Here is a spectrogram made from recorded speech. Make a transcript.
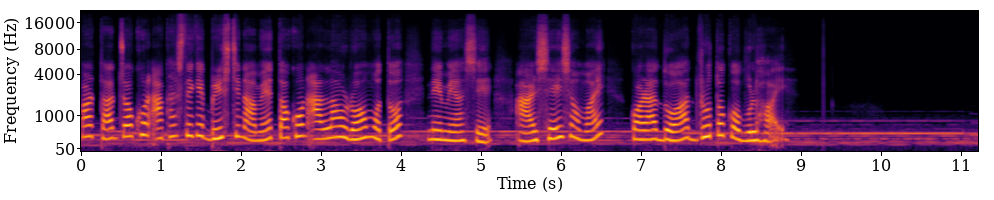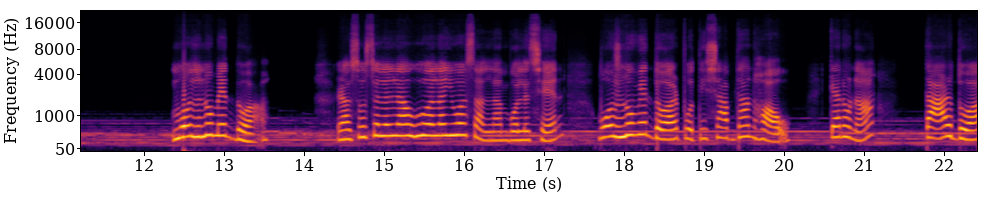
অর্থাৎ যখন আকাশ থেকে বৃষ্টি নামে, তখন আল্লাহর রহমত নেমে আসে, আর সেই সময় করা দোয়া দ্রুত কবুল হয়। মজলুমের দোয়া। রাসুল সাল্লাহু আলাইসাল্লাম বলেছেন মজলুমের দোয়ার প্রতি সাবধান হও, কেননা তার দোয়া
